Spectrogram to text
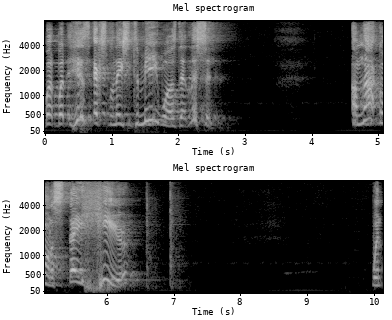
But, but his explanation to me was that, listen, I'm not going to stay here when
